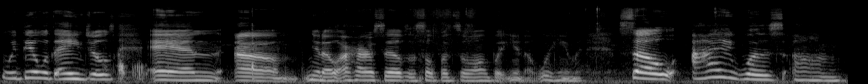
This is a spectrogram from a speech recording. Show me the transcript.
We deal with angels and um you know our higher selves and so forth and so on but you know we're human. So i was um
